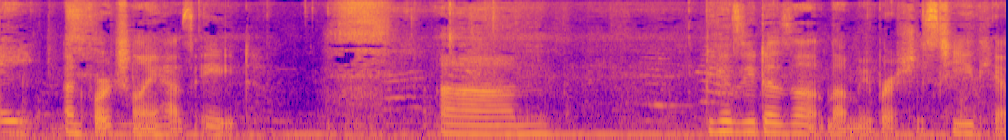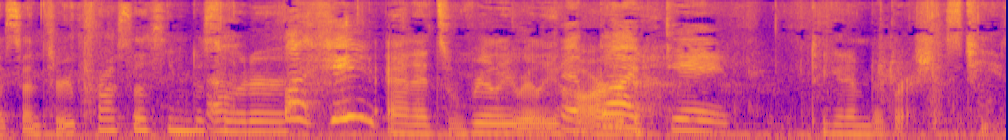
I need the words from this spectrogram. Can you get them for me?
eight. unfortunately has eight. Um, because he doesn't let me brush his teeth. He has sensory processing disorder, and it's really, really hard to get him to brush his teeth.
